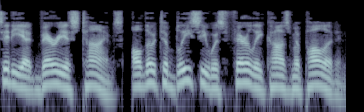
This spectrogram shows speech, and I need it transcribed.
city at various times, although Tbilisi was fairly cosmopolitan.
